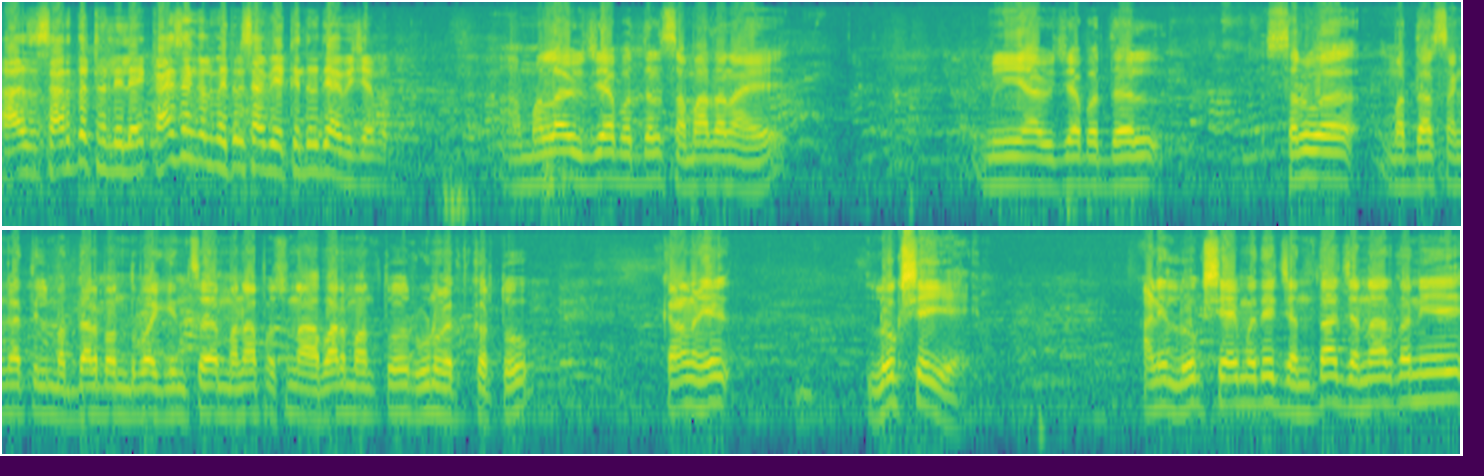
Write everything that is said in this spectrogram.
आज सार्थ ठरलेली आहे. काय सांगाल मेहत्रे साहेब एकंदरीत या विजयाबद्दल? आम्हाला विजयाबद्दल समाधान आहे. मी या विजयाबद्दल सर्व मतदारसंघातील मतदार बंधू मनापासून आभार मानतो ऋण व्यक्त करतो. कारण हे लोकशाही आहे. आणि लोकशाहीमध्ये जनता जनार्दन हे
